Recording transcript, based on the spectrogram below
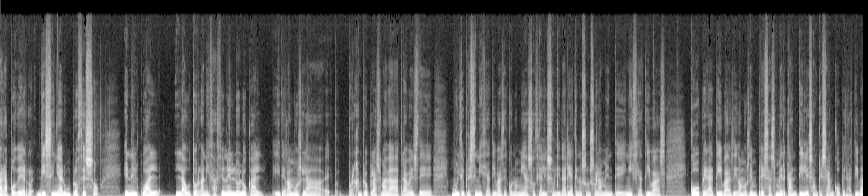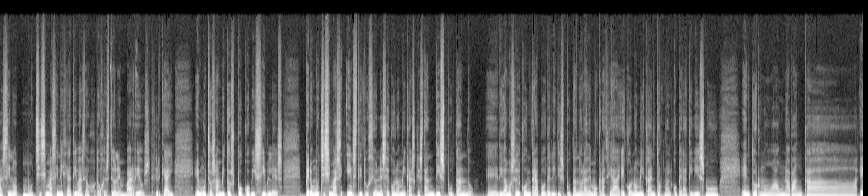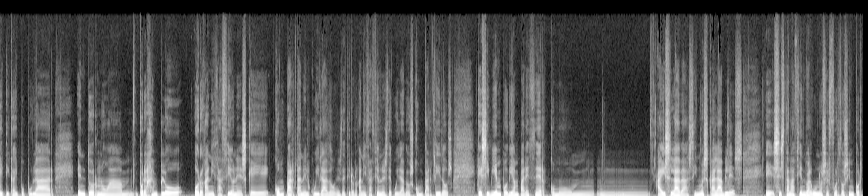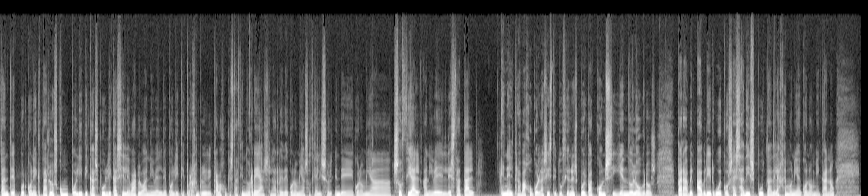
para poder diseñar un proceso en el cual la autoorganización en lo local y digamos la por ejemplo plasmada a través de múltiples iniciativas de economía social y solidaria que no son solamente iniciativas cooperativas digamos de empresas mercantiles aunque sean cooperativas sino muchísimas iniciativas de autogestión en barrios. Es decir que hay en muchos ámbitos poco visibles pero muchísimas instituciones económicas que están disputando eh, digamos, el contrapoder y disputando la democracia económica en torno al cooperativismo, en torno a una banca ética y popular, en torno a, por ejemplo, organizaciones que compartan el cuidado, es decir, organizaciones de cuidados compartidos, que si bien podían parecer como mm, aisladas y no escalables, eh, se están haciendo algunos esfuerzos importantes por conectarlos con políticas públicas y elevarlo a nivel de política. Por ejemplo, el trabajo que está haciendo REAS, la Red de Economía Social, y de Economía Social a nivel estatal, en el trabajo con las instituciones, pues va consiguiendo logros para abrir huecos a esa disputa de la hegemonía económica. ¿no?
